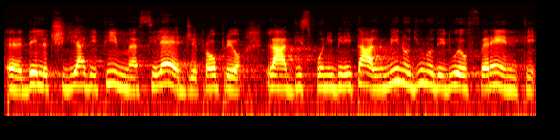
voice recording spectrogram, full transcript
eh, del CDA di Team si legge proprio la disponibilità almeno di uno dei due offerenti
